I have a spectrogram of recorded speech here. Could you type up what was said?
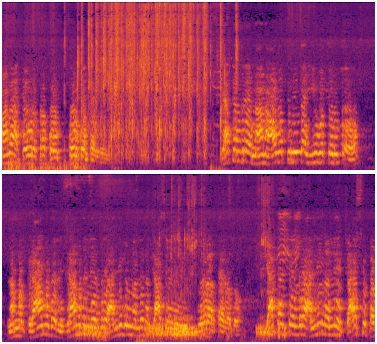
ನಾನು ಆ ದೇವ್ರ ಹತ್ರ ಕೋರ್ಕೊಂತ ಇದ್ದೀನಿ. ಯಾಕಂದ್ರೆ ನಾನು ಆವತ್ತಿನಿಂದ ಇವತ್ತವರೆಗೂ ನಮ್ಮ ಗ್ರಾಮದಲ್ಲಿ ಗ್ರಾಮದಲ್ಲಿ ಅಂದ್ರೆ ಹಳ್ಳಿಗಳಲ್ಲೇ ನಾನು ಜಾಸ್ತಿ ಓಡಾಡ್ತಾ ಇರೋದು. ಯಾಕಂತ ಹೇಳಿದ್ರೆ ಅಲ್ಲಿನಲ್ಲಿ ಜಾಸ್ತಿ ಬಡ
